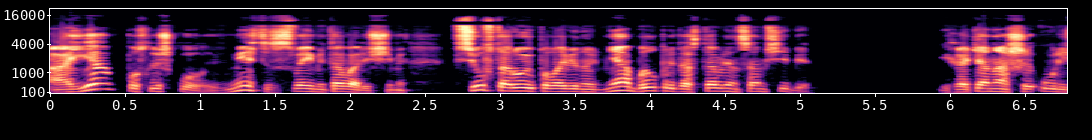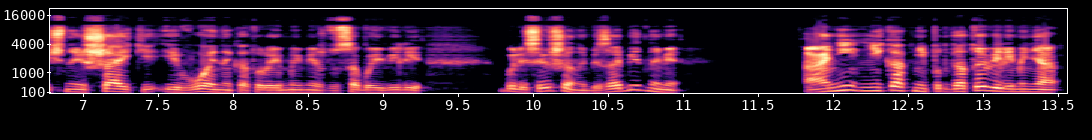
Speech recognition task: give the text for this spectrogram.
А я после школы вместе со своими товарищами всю вторую половину дня был предоставлен сам себе. И хотя наши уличные шайки и войны, которые мы между собой вели, были совершенно безобидными, они никак не подготовили меня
